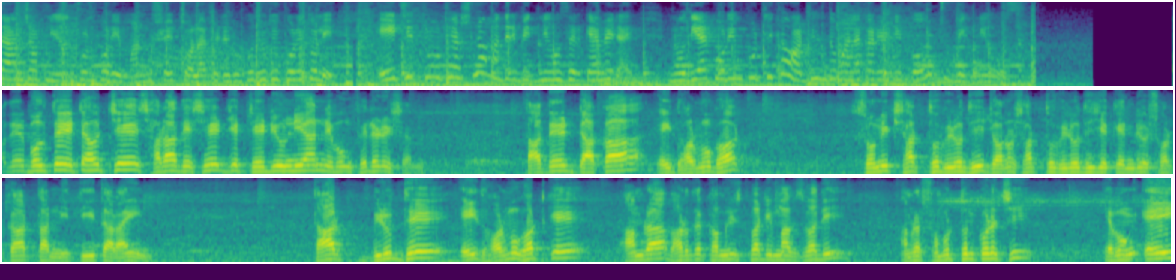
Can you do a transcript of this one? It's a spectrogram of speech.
যানজট নিয়ন্ত্রণ করে মানুষের চলাফেরার উপযোগী করে তোলে। এই চিত্র উঠে আসলো আমাদের বিগ নিউজের ক্যামেরায়। নদিয়ার করিমপুর থেকে অর্ধেন্দু মালাকারের রিপোর্ট বিগ নিউজ আমাদের বলতে এটা হচ্ছে সারা দেশের যে ট্রেড ইউনিয়ন এবং ফেডারেশন তাদের ডাকা এই ধর্মঘট, শ্রমিক স্বার্থ বিরোধী, জনস্বার্থ বিরোধী যে কেন্দ্রীয় সরকার, তার নীতি, তার আইন, তার বিরুদ্ধে এই ধর্মঘটকে আমরা ভারতের কমিউনিস্ট পার্টি মার্ক্সবাদী আমরা সমর্থন করেছি এবং এই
